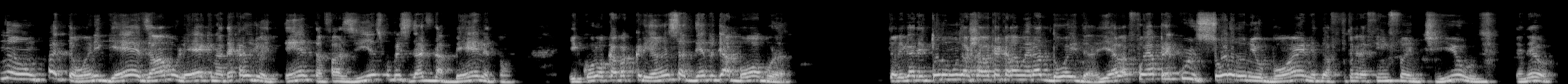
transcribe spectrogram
Não. Então, Annie Guedes é uma mulher que na década de 80 fazia as publicidades da Benetton e colocava criança dentro de abóbora. Tá ligado? E todo mundo achava que aquela mulher era doida. E ela foi a precursora do newborn, da fotografia infantil, entendeu?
